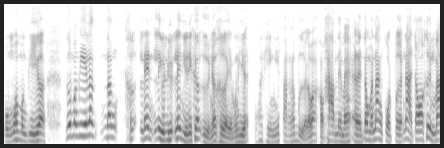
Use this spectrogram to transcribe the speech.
ผมว่าบางทีก็ คือบางทีแล้วนั่งเล่นเล่นอยู่เล่นอยู่ในเครื่องอื่นก็เคยบางทีโอ้ยเพลงนี้ฟังแล้วเบื่อแล้วว่าเขาข้ามได้ไหมอะไรต้องมานั่งกดเปิดหน้าจอขึ้นมา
